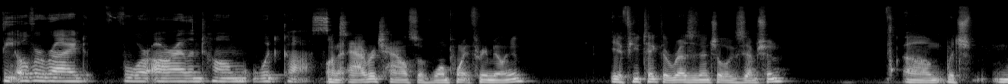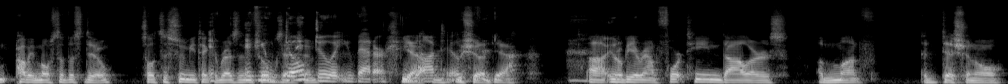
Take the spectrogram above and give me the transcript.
the override for our island home would cost? On an average house of 1.3 million, if you take the residential exemption, um, which m- probably most of us do, so let's assume you take the residential exemption. if you exemption. don't do it, you better. You yeah, ought to. you should. Yeah, uh, it'll be around fourteen dollars a month additional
